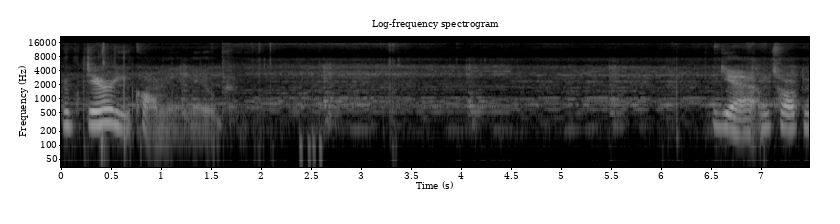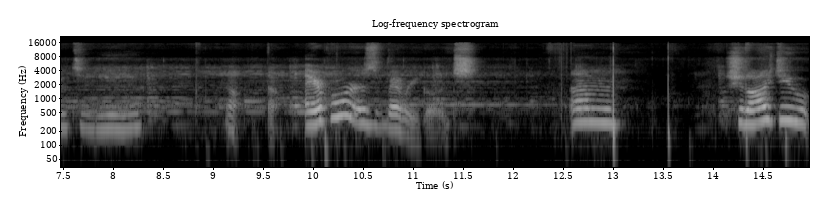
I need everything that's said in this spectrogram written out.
How dare you call me a noob? Yeah, I'm talking to you. No, no. Airport is very good. Um, should I do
